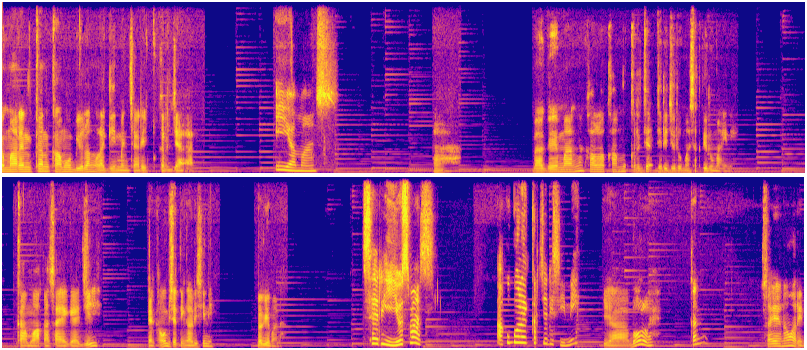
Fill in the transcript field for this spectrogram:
Kemarin kan kamu bilang lagi mencari pekerjaan. Iya, Mas. Ah, bagaimana kalau kamu kerja jadi juru masak di rumah ini? Kamu akan saya gaji, dan kamu bisa tinggal di sini. Bagaimana? Serius, Mas? Aku boleh kerja di sini? Ya boleh, kan saya yang nawarin.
